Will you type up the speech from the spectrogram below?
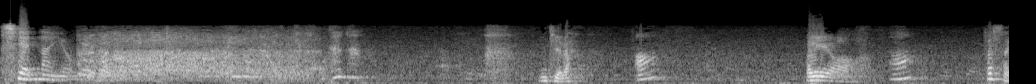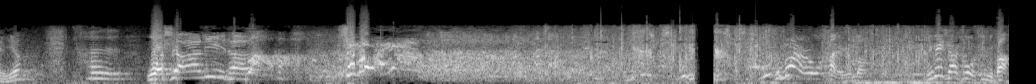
前男友。我看看你起来，啊阿丽啊，啊，他谁呀？他我是阿丽他爸爸。什么玩意儿？什么玩意儿？我喊什么？你为啥说我是你爸？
